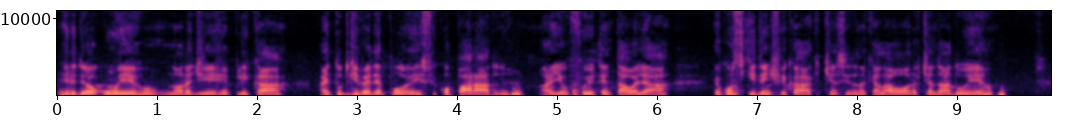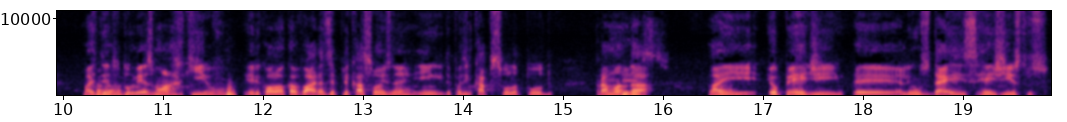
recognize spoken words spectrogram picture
ele deu algum erro na hora de replicar Aí tudo que veio depois ficou parado, né? Aí eu tá. fui tentar olhar, eu consegui identificar que tinha sido naquela hora que tinha dado erro, mas uhum. dentro do mesmo arquivo ele coloca várias aplicações, né? E depois encapsula tudo para mandar. Uhum. Aí eu perdi é, ali uns 10 registros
